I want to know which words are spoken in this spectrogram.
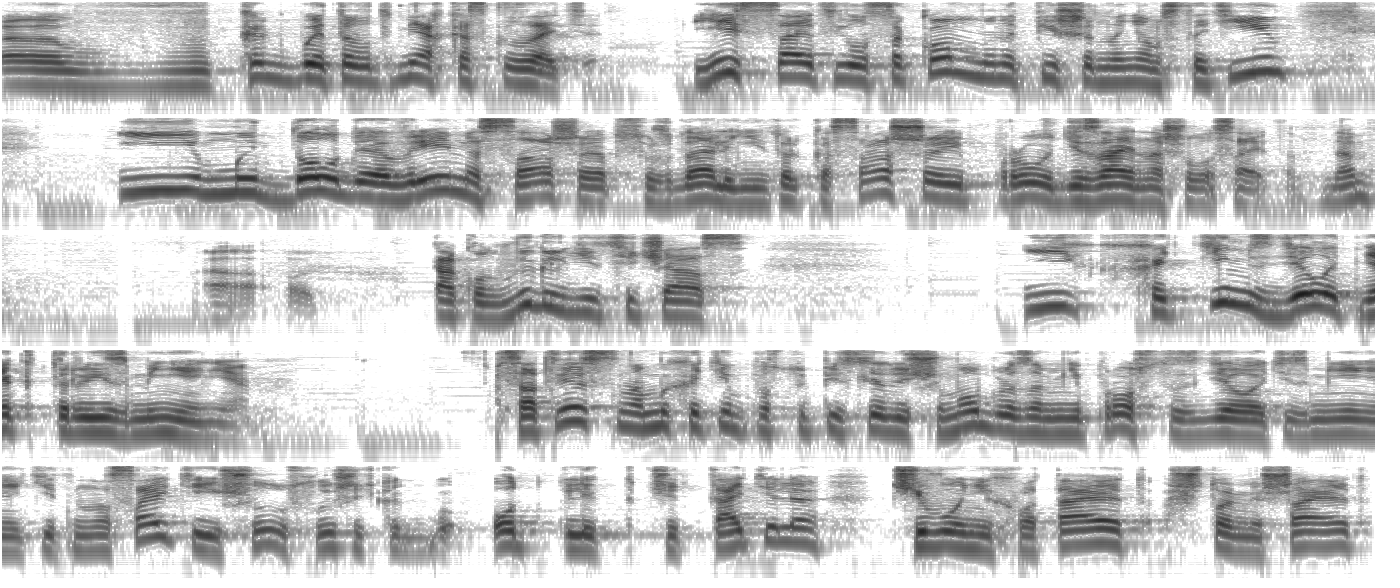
э, как бы это вот мягко сказать. Есть сайт Wилsacom, мы напишем на нем статьи, и мы долгое время с Сашей обсуждали, не только с Сашей, про дизайн нашего сайта, да? А, как он выглядит сейчас, и хотим сделать некоторые изменения. Соответственно, мы хотим поступить следующим образом, не просто сделать изменения какие-то на сайте, еще услышать как бы отклик читателя, чего не хватает, что мешает,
